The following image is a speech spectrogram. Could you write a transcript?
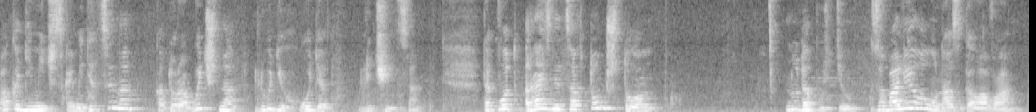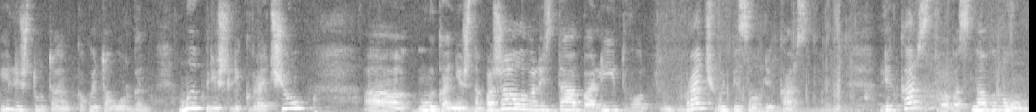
академическая медицина, в которой обычно люди ходят лечиться. Так вот, разница в том, что, ну, допустим, заболела у нас голова или что-то, какой-то орган. Мы пришли к врачу, мы, конечно, пожаловались, да, болит. Вот врач выписал лекарство. Лекарство в основном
